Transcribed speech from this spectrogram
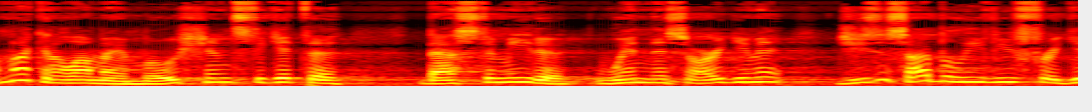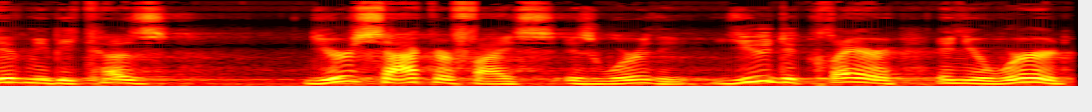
I'm not going to allow my emotions to get the best of me to win this argument. Jesus, I believe you forgive me because your sacrifice is worthy. You declare in your word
